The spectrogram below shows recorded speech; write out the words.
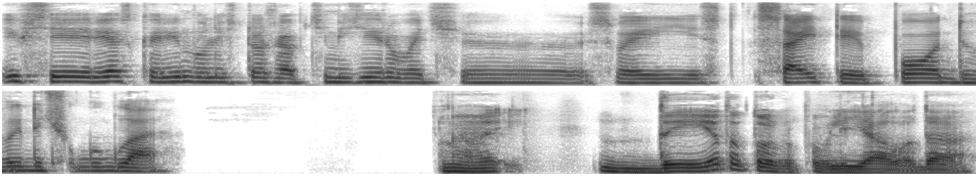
и все резко ринулись тоже оптимизировать э, свои сайты под выдачу Гугла. А, да и это тоже повлияло, да.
